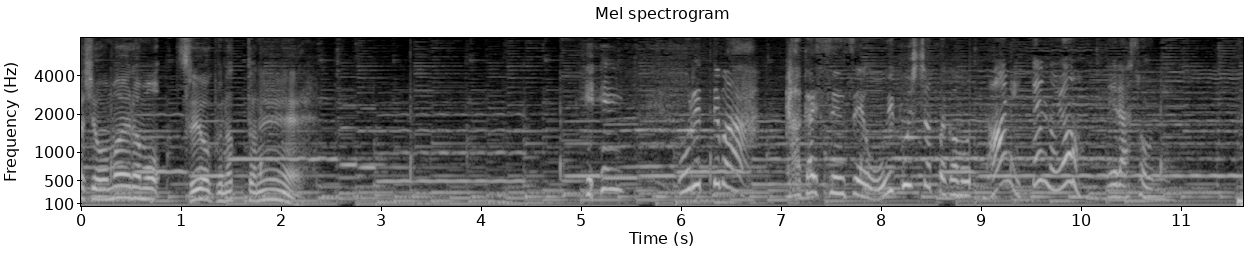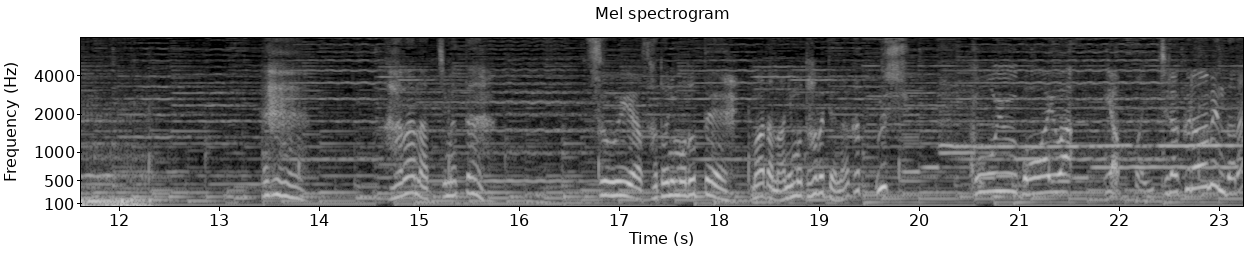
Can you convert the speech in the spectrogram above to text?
かしお前らも強くなったね。へへ俺ってばカカシ先生を追い越しちゃったかも。何言ってんのよ。偉そうに。腹なっちまった。そういや里に戻ってまだ何も食べてなかった。よしこういう場合はやっぱ一楽ラーメンだな。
